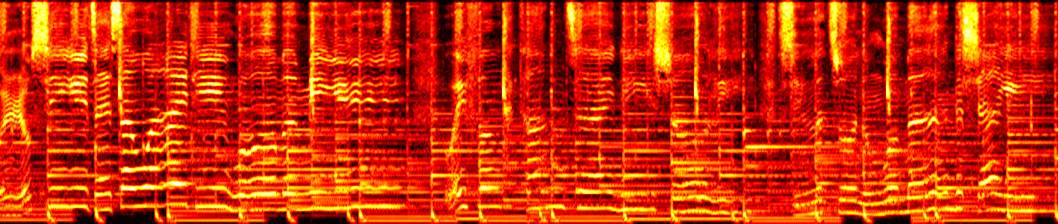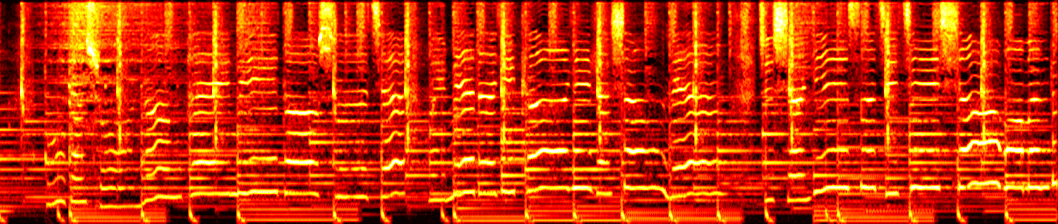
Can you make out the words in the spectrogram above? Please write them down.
温柔细雨在伞外听我们命运，们的夏意。不敢说能陪你到世界毁灭的一刻依然相恋，只想一丝记记下我们的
